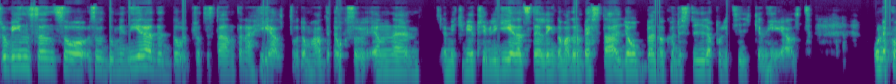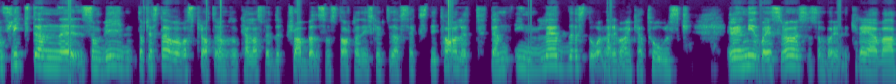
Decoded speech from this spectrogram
provinsen så, så dominerade då protestanterna helt och de hade också en, en mycket mer privilegierad ställning. De hade de bästa jobben och kunde styra politiken helt. Och när konflikten eh, som vi, de flesta av oss pratar om, som kallas för the trouble, som startade i slutet av 60-talet, den inleddes då när det var en katolsk, eller en medborgarrörelse som började kräva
